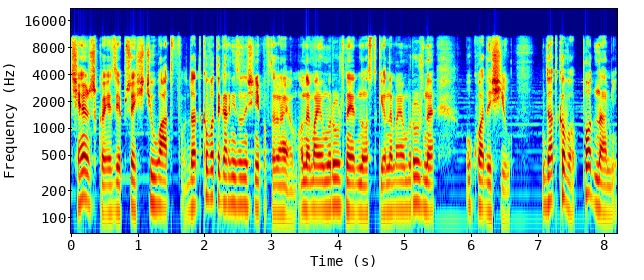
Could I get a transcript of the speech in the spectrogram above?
ciężko jest je przejść łatwo. Dodatkowo te garnizony się nie powtarzają. One mają różne jednostki, one mają różne układy sił. Dodatkowo pod nami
